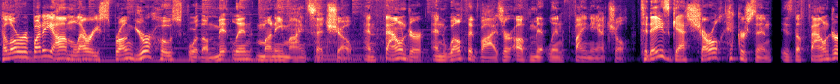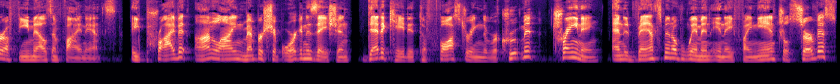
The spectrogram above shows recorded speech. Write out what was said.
Hello, everybody. I'm Larry Sprung, your host for the Mitlin Money Mindset Show and founder and wealth advisor of Mitlin Financial. Today's guest, Cheryl Hickerson, is the founder of Females in Finance, a private online membership organization dedicated to fostering the recruitment, training, and advancement of women in a financial service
